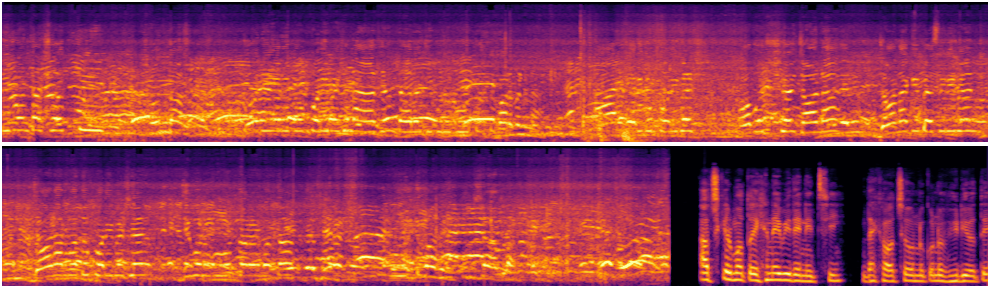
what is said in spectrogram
জীবনটা সত্যি সুন্দর। যদি এরকম পরিবেশে না আসেন তাহলে জীবন উপভোগ করতে পারবেন না। আর এরকম পরিবেশ অবশ্যই বেছে মতো পরিবেশে জীবন উপভোগ করার মতো আজকের মতো এখানে বিদায় নিচ্ছি। দেখা হচ্ছে অন্য কোনো ভিডিওতে।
